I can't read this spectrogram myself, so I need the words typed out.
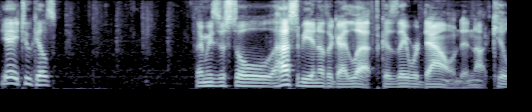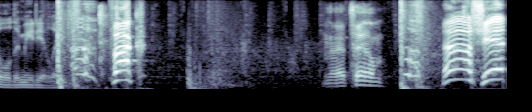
Yay, two kills. That means there's still has to be another guy left because they were downed and not killed immediately. Fuck! That's him. Ah, shit!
